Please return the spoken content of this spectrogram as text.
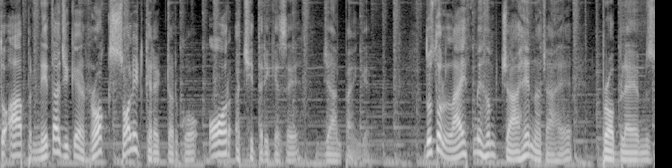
तो आप नेताजी के रॉक सॉलिड कैरेक्टर को और अच्छी तरीके से जान पाएँगे। दोस्तों लाइफ में हम चाहे ना चाहे प्रॉब्लम्स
